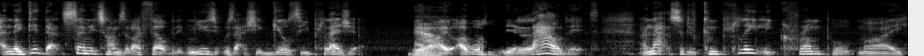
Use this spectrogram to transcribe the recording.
And they did that so many times that I felt that music was actually a guilty pleasure. Yeah. And I, I wasn't really allowed it. And that sort of completely crumpled my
